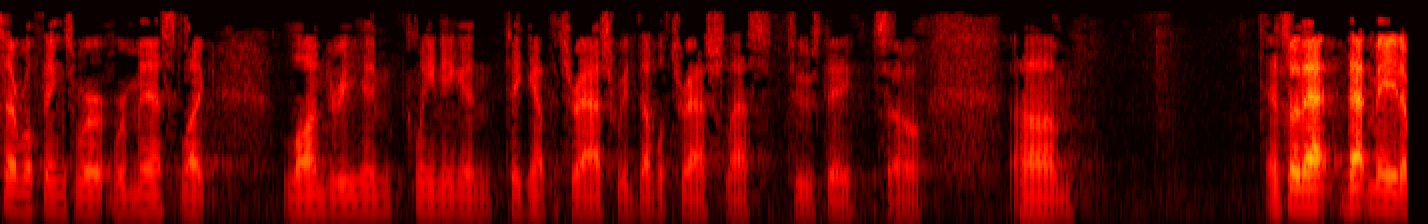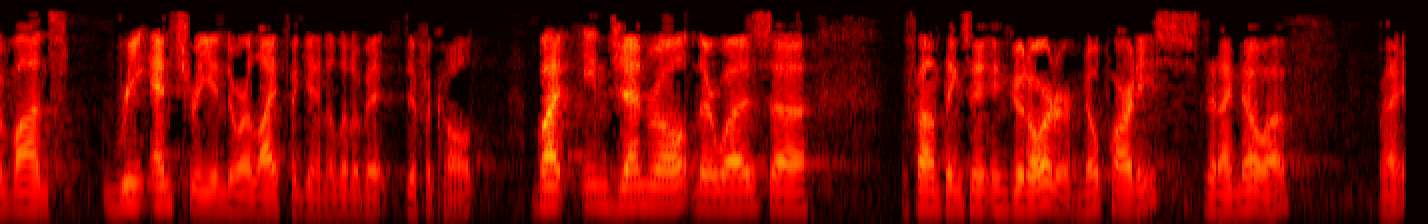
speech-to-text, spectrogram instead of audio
several things were, were missed, like laundry and cleaning and taking out the trash. We had double trash last Tuesday. So, um, and so that, that made Yvonne's re entry into our life again a little bit difficult. But in general, there was, uh, we found things in, in good order. No parties that I know of, right?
